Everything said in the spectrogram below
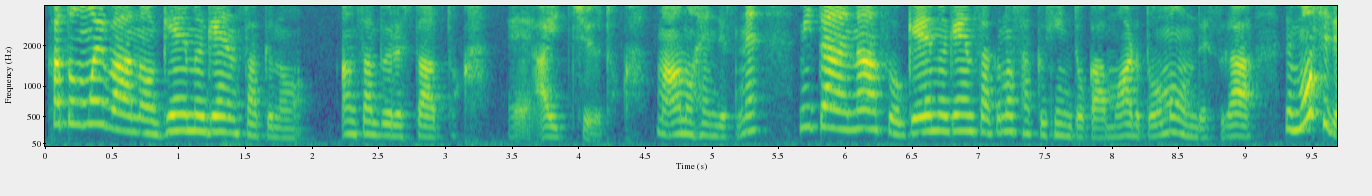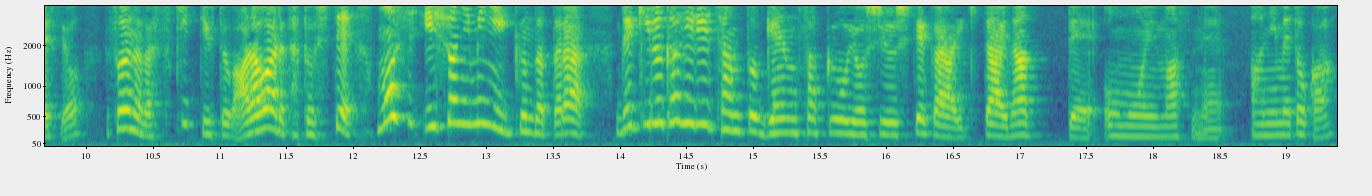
かと思えばあのゲーム原作のアンサンブルスターズとか、えー、アイチューとか、まああの辺ですね。みたいな、そうゲーム原作の作品とかもあると思うんですが、でもしですよ、そういうのが好きっていう人が現れたとして、もし一緒に見に行くんだったら、できる限りちゃんと原作を予習してから行きたいなってって思いますね。アニメとか、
